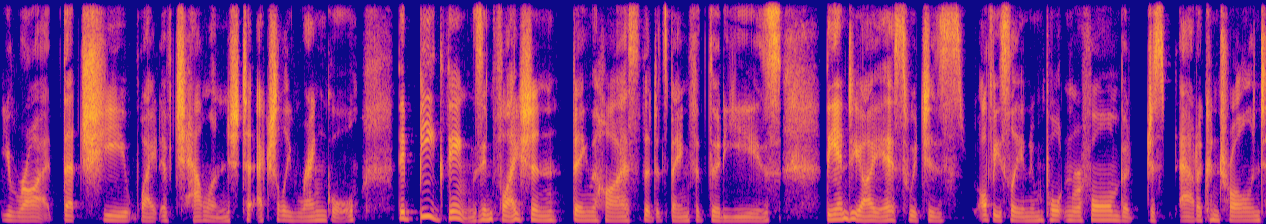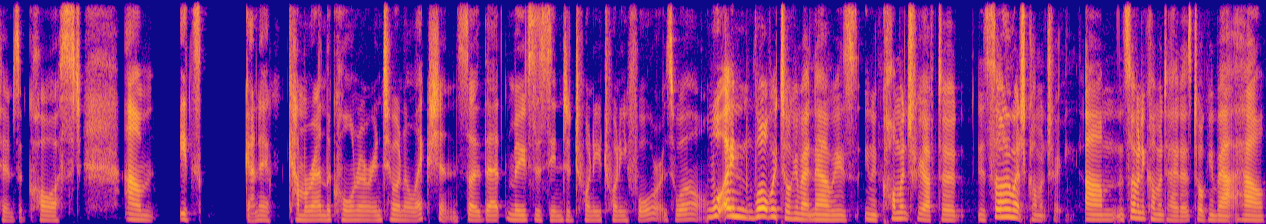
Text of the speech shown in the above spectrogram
you're right, that sheer weight of challenge to actually wrangle. They're big things, inflation being the highest that it's been for 30 years, the NDIS, which is obviously an important reform, but just out of control in terms of cost. Um, it's going to come around the corner into an election. So that moves us into 2024 as well. Well, and what we're talking about now is, you know, commentary after there's so much commentary um, and so many commentators talking about how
